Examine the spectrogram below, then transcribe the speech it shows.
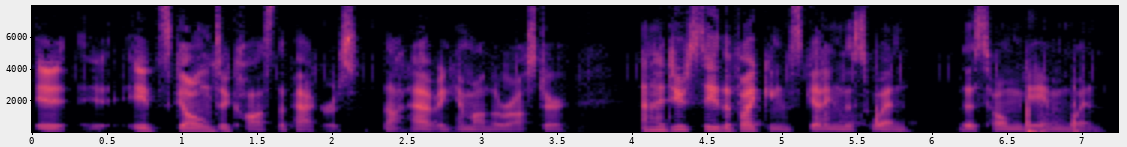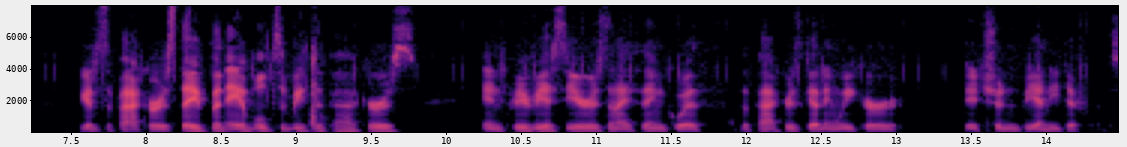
it it's going to cost the Packers not having him on the roster. And I do see the Vikings getting this win, this home game win against the Packers. They've been able to beat the Packers in previous years, and I think with the Packers getting weaker, it shouldn't be any different.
